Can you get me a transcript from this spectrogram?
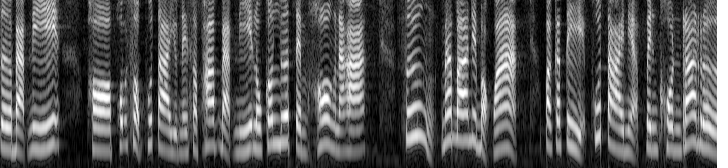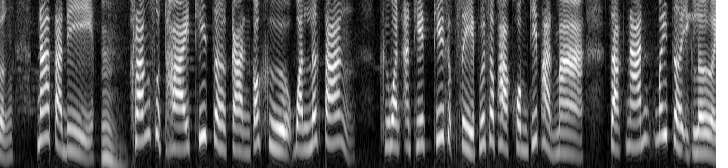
เจอแบบนี้ พอพบศพผู้ตายอยู่ในสภาพแบบนี้แล้วก็เลือดเต็มห้องนะคะ ซึ่งแม่บ้านเนี่ยบอกว่าปกติผู้ตายเนี่ยเป็นคนร่าเริง หน้าตาดีอืมครั้งสุดท้ายที่เจอกันก็คือวันเลือกตั้ง คือวันอาทิตย์ที่ 14 พฤษภาคมที่ผ่านมา จากนั้นไม่เจออีกเลย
